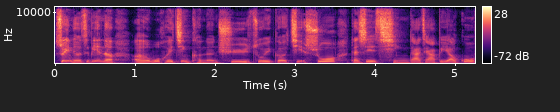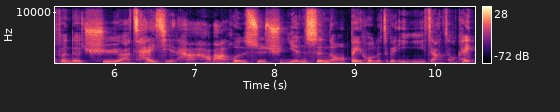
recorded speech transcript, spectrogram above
所以呢，这边呢，呃，我会尽可能去做一个解说，但是也请大家不要过分的去啊拆解它，好吧？或者是去延伸哦背后的这个意义，这样子，OK？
